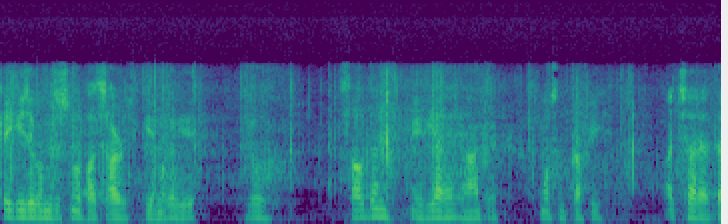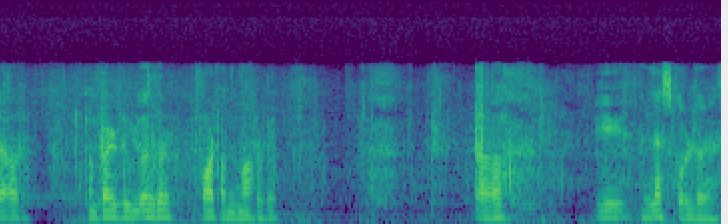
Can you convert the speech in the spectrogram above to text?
कई कई जगहों में तो स्नोफॉल स्टार्ट हो चुकी है, मगर ये जो साउदर्न एरिया है, यहाँ पर मौसम काफ़ी अच्छा रहता है और comparatively other part of Norway ये लेस कोल्डर है।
